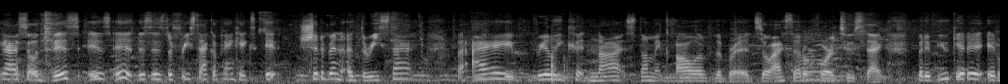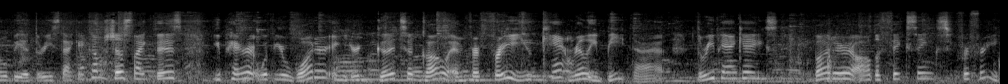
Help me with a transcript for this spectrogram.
guys, so this is it. This is the free stack of pancakes. It should have been a three stack, but I really could not stomach all of the bread. So I settled for a two stack. But if you get it, it'll be a three stack. It comes just like this. You pair it with your water and you're good to go. And for free, you can't really beat that. Three pancakes, butter, all the fixings for free.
